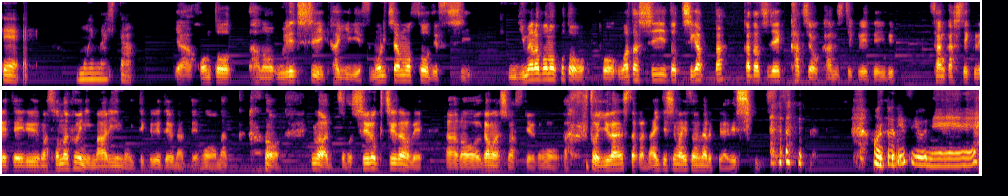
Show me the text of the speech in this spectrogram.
て思いました。いや、本当あの、嬉しい限りです。森ちゃんもそうですし、夢ラボのことをこう私と違った形で価値を感じてくれている、参加してくれている、まあ、そんな風に周りにも言ってくれてるなんて、もうなんか、あの、今はちょっと収録中なので、あの、我慢しますけれども、ふと油断したら泣いてしまいそうになるくらい嬉しいです。本当ですよね。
